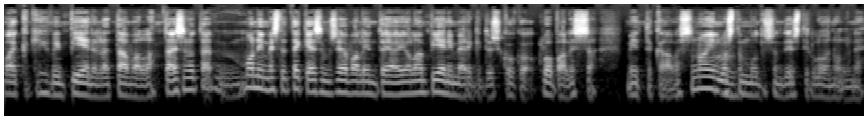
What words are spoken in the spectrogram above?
vaikkakin hyvin pienellä tavalla. Tai sanotaan, että moni meistä tekee sellaisia valintoja, joilla on pieni merkitys koko globaalissa mittakaavassa. No ilmastonmuutos on tietysti luonnollinen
